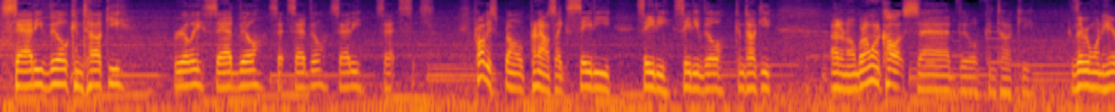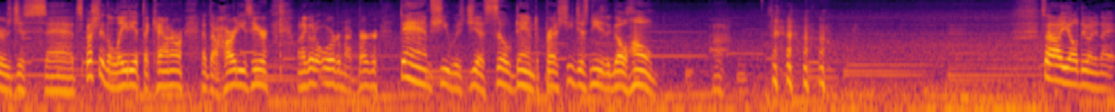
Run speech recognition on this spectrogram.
Saddyville, Kentucky. Really? Sadville? Sadville? Saddy? Sad, probably spelled, pronounced like Sadie, Sadie, Sadieville, Kentucky. I don't know, but I want to call it Sadville, Kentucky. because everyone here is just sad, especially the lady at the counter at the Hardee's here. When I go to order my burger, damn, she was just so damn depressed. She just needed to go home. Oh. so how y'all doing tonight?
